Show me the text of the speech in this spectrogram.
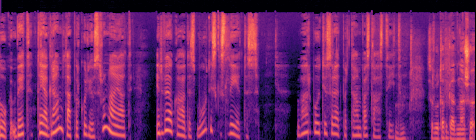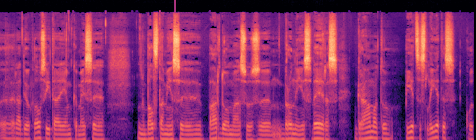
Lūk, bet tajā grāmatā, par kur jūs runājāt, ir vēl kādas būtiskas lietas. Varbūt jūs varētu par tām pastāstīt. Mm -hmm. Es varbūt atgādināšu eh, radio klausītājiem, ka mēs eh, balstāmies eh, pārdomās uz Bronijas vēras grāmatu piecas lietas, ko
